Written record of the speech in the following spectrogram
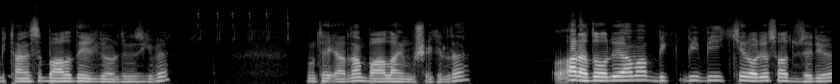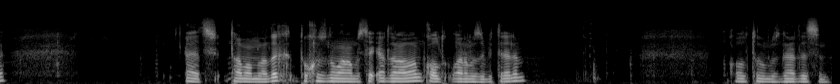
bir tanesi bağlı değil gördüğünüz gibi. Bunu tekrardan bağlayın bu şekilde. Arada oluyor ama bir, bir, bir iki kere oluyor sonra düzeliyor. Evet tamamladık. 9 numaramızı tekrardan alalım. Koltuklarımızı bitirelim. Koltuğumuz neredesin?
